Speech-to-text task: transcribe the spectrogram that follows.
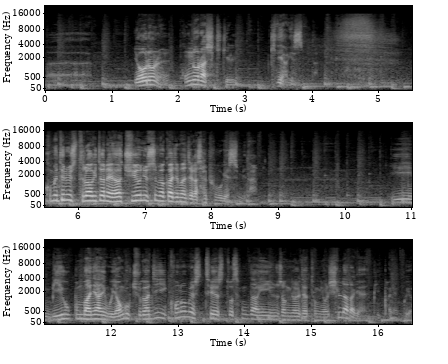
어, 여론을 공론화시키길 기대하겠습니다. 코멘트 뉴스 들어가기 전에 주요 뉴스 몇 가지만 제가 살펴보겠습니다. 이 미국뿐만이 아니고 영국 주간지 이코노미스트에서도 상당히 윤석열 대통령을 신랄하게 비판했고요.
